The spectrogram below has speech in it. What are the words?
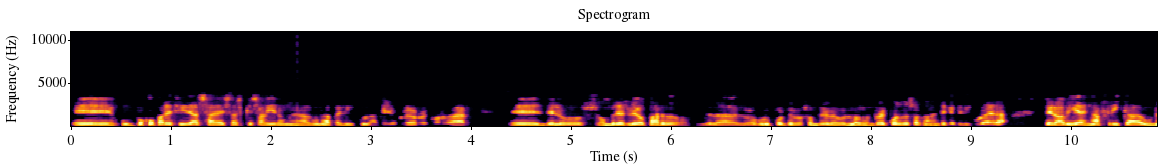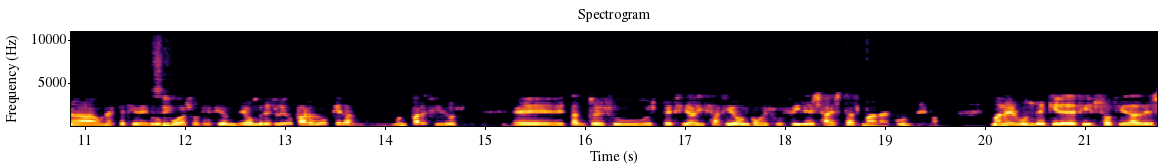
eh, un poco parecidas a esas que salieron en alguna película que yo creo recordar eh, de los hombres leopardo, de los grupos de los hombres leopardo. No recuerdo exactamente qué película era, pero había en África una, una especie de grupo, o asociación de hombres leopardo, que eran muy parecidos, eh, tanto en su especialización como en sus fines, a estas Manerbunde. ¿no? Manerbunde quiere decir sociedades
